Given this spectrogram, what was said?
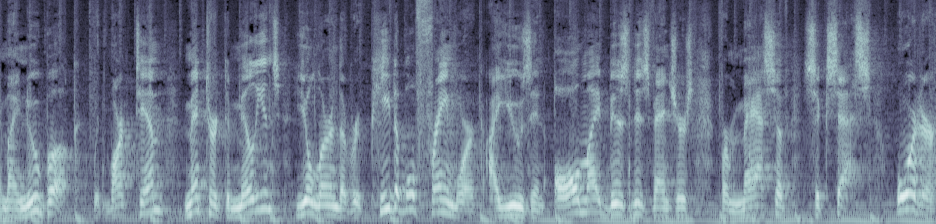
In my new book with Mark Timm, Mentor to Millions, you'll learn the repeatable framework I use in all my business ventures for massive success. Order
